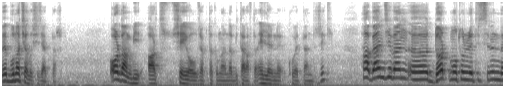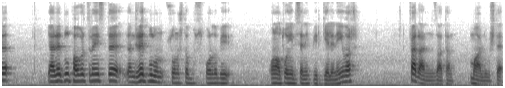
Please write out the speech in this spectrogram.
ve buna çalışacaklar. Oradan bir art şey olacak takımlarında bir taraftan ellerini kuvvetlendirecek. Ha bence ben e, 4 motor üreticisinin de yani Red Bull Powertrains'te yani Red Bull'un sonuçta bu sporda bir 16-17 senelik bir geleneği var. Ferrari'nin zaten malum işte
